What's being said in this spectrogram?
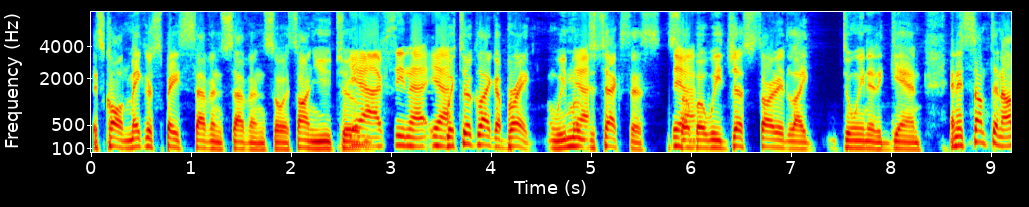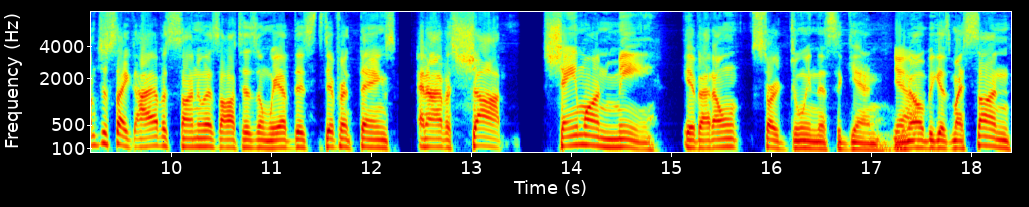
it's called Makerspace 77. So it's on YouTube. Yeah, I've seen that. Yeah. We took like a break. We moved Yeah. to Texas. So, Yeah. but we just started like doing it again. And it's something I'm just like, I have a son who has autism. We have this different things and I have a shop. Shame on me if I don't start doing this again, Yeah. you know, because my son,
